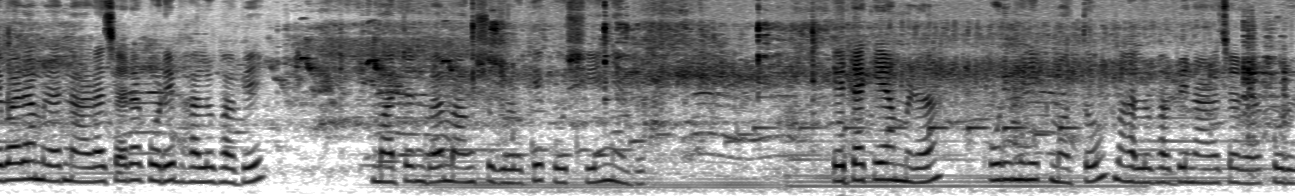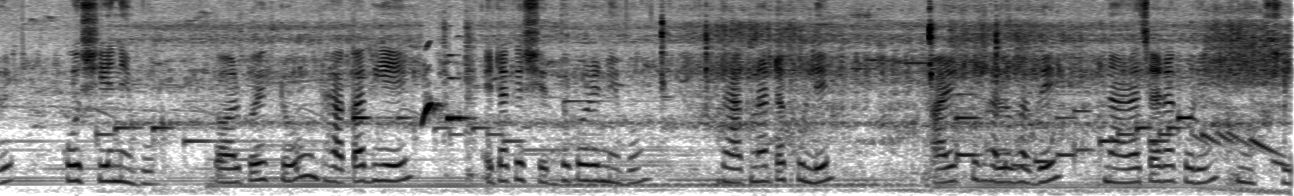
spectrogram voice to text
এবার আমরা নাড়াচাড়া করে ভালোভাবে মাটন বা মাংসগুলোকে কষিয়ে নেব। এটাকে আমরা কুড়ি মিনিট মতো ভালোভাবে নাড়াচাড়া করে কষিয়ে নেব। অল্প একটু ঢাকা দিয়ে এটাকে সেদ্ধ করে নেব। ঢাকনাটা খুলে আরেকটু ভালোভাবে নাড়াচাড়া করে নিচ্ছি।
